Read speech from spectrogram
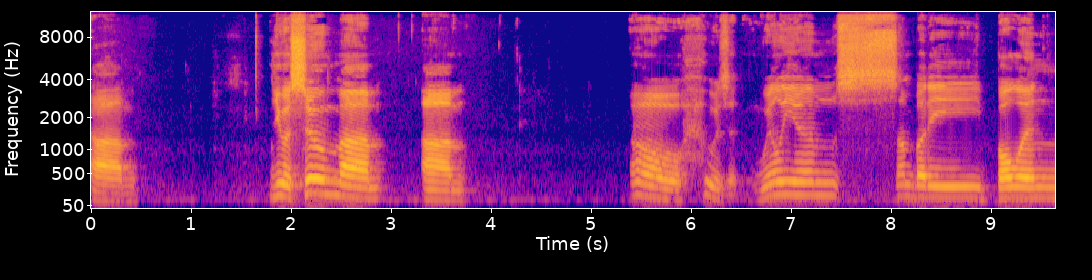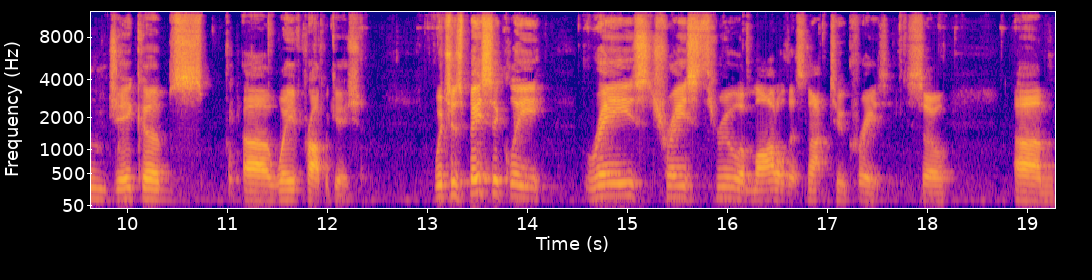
Um, you assume, um, um, oh, who is it? Williams, somebody, Bullen, Jacobs, uh, wave propagation, which is basically rays traced through a model that's not too crazy. So um,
